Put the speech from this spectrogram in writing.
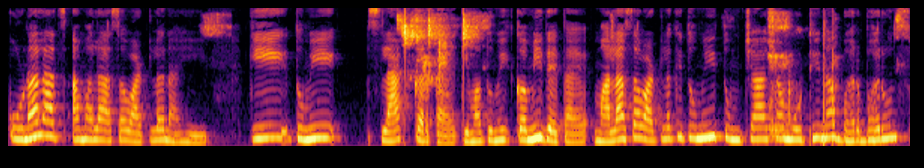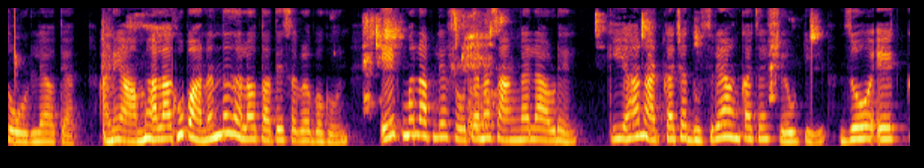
कुणालाच आम्हाला असं वाटलं नाही की तुम्ही स्लॅक करताय किंवा तुम्ही कमी देताय. मला असं वाटलं की तुम्ही तुमच्या अशा मुठीना भरभरून सोडल्या होत्या. आणि आम्हाला खूप आनंद झाला होता ते सगळं बघून. एक मला आपल्या श्रोत्यांना सांगायला आवडेल की ह्या नाटकाच्या दुसऱ्या अंकाच्या शेवटी जो एक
